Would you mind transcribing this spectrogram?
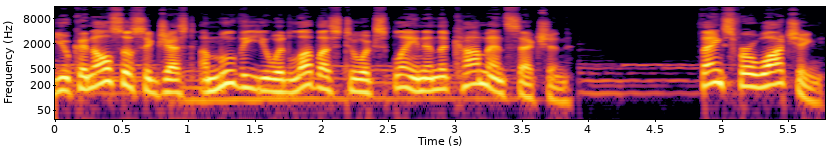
You can also suggest a movie you would love us to explain in the comments section. Thanks for watching.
